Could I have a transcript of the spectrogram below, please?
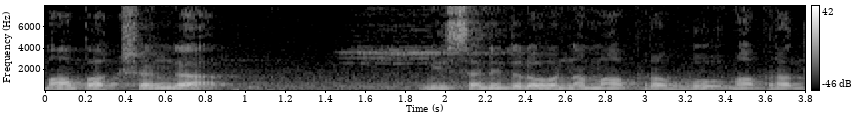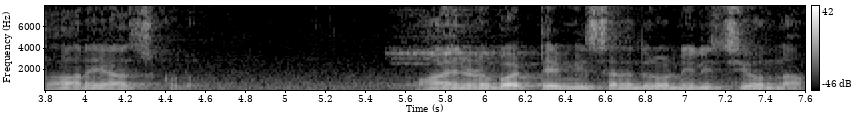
మా పక్షంగా మీ సన్నిధిలో ఉన్న మా ప్రభు మా ప్రధాన యాజకుడు ఆయనను బట్టే మీ సన్నిధిలో నిలిచి ఉన్నాం.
